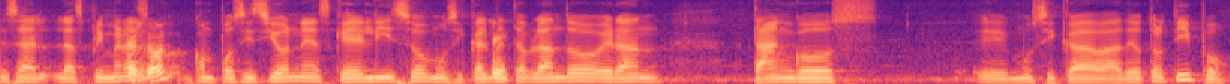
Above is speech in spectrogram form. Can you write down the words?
O sea, las primeras composiciones que él hizo musicalmente hablando eran tangos, eh, música de otro tipo.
